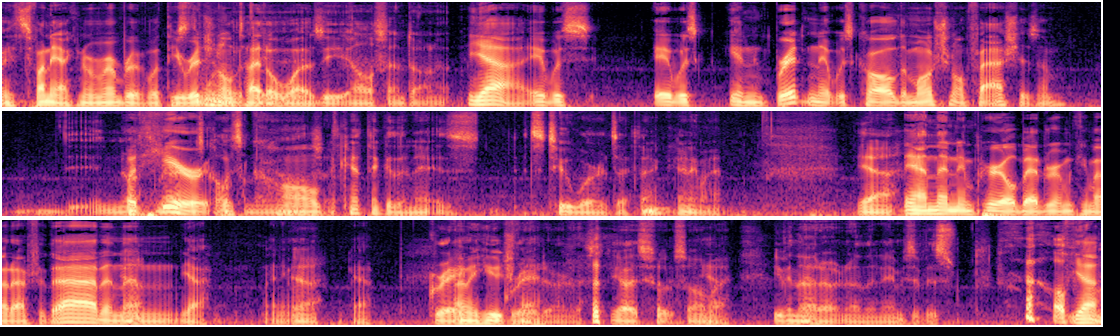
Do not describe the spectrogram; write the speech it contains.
it's funny i can remember what the It's original with title the- was the elephant on it. yeah it was it was in britain it was called emotional fascism But North here America, it was called- I can't think of the name. It's, it's two words, I think. Anyway. Yeah. and then imperial bedroom came out after that and Yeah. then yeah anyway Yeah. yeah Great. I'm a huge great fan. artist. Yeah, so, so am Yeah. I. Even though I don't know the names of his. yeah.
